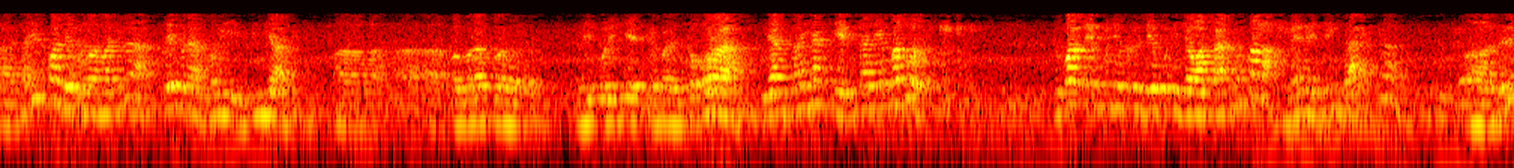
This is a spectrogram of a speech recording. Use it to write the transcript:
uh, saya pun ada pengalaman juga. Saya pernah beri pinjam uh, uh, beberapa ribu ringgit kepada seorang yang saya yakin dia bagus. Sebab dia punya dia punya jawatan besar, managing director. Ah, jadi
